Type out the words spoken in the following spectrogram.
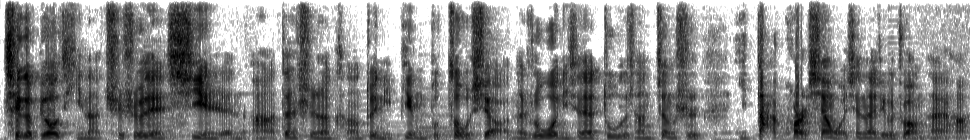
这个标题呢确实有点吸引人啊，但是呢可能对你并不奏效。那如果你现在肚子上正是一大块，像我现在这个状态哈，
